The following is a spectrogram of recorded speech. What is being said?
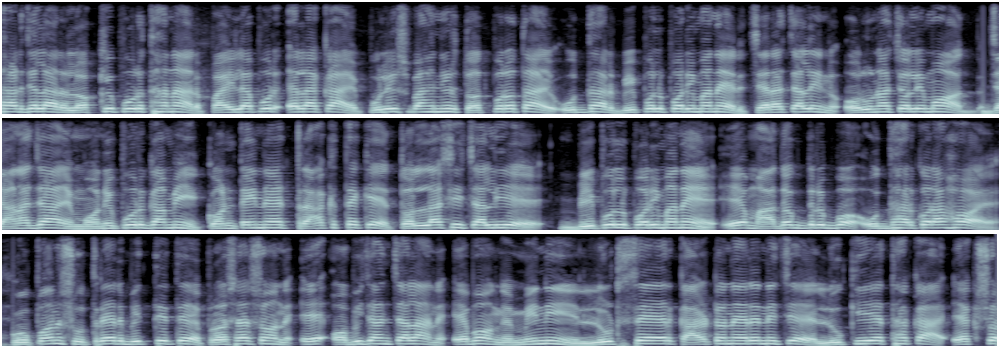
কাছাড় জেলার লক্ষ্মীপুর থানার পাইলাপুর এলাকায় পুলিশ বাহিনীর তৎপরতায় উদ্ধার বিপুল পরিমাণের চেরাচালিন অরুণাচলী মদ। জানা যায়, মণিপুরগামী কন্টেইনার ট্রাক থেকে তল্লাশি চালিয়ে বিপুল পরিমাণে এ মাদকদ্রব্য উদ্ধার করা হয়। গোপন সূত্রের ভিত্তিতে প্রশাসন এ অভিযান চালান এবং মিনি লুটসের কার্টনের নিচে লুকিয়ে থাকা একশো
